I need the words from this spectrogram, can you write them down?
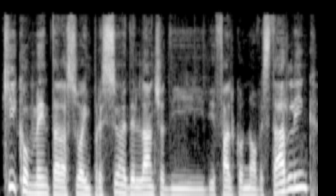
Chi commenta la sua impressione del lancio di, di Falcon 9 Starlink?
